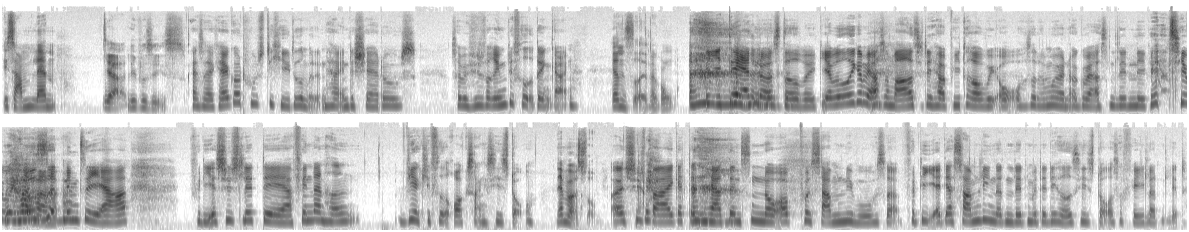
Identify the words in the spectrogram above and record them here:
i samme land. Ja, lige præcis. Altså, jeg kan godt huske, de hittede med den her In The Shadows, som jeg synes var rimelig fed dengang. Jeg er stadig god. det er den også stadigvæk. Jeg ved ikke, om jeg er så meget til det her bidrag i år, så der må jeg nok være sådan lidt negativ i modsætning til jer. Fordi jeg synes lidt, det er... Finland havde en virkelig fed rocksang sidste år. Den var også fed. Og jeg synes bare ikke, at den her den sådan når op på samme niveau. Så, fordi at jeg sammenligner den lidt med det, de havde sidste år, så fejler den lidt.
